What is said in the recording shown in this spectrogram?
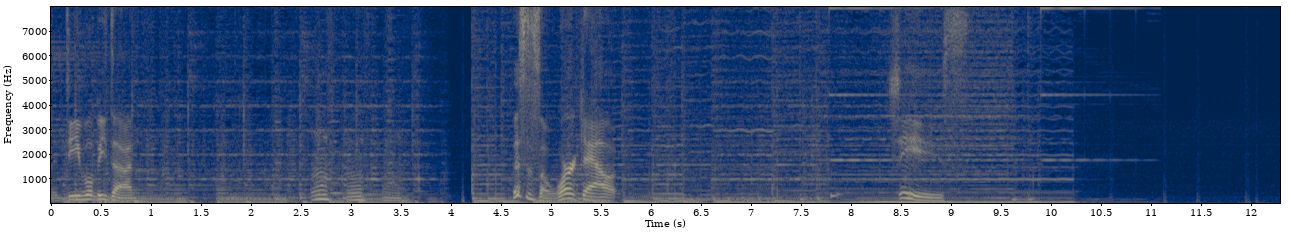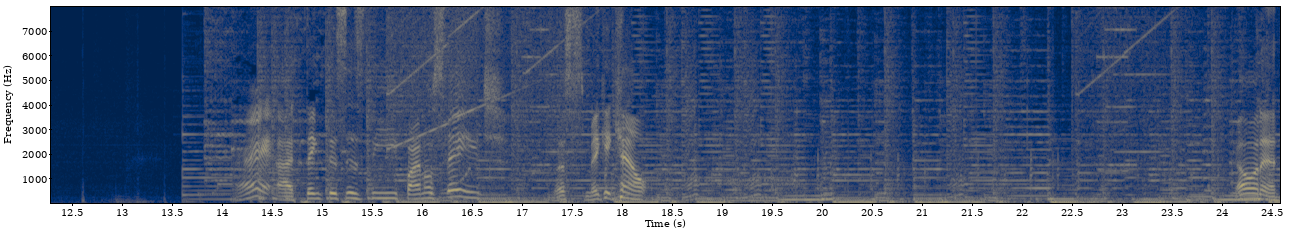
The D will be done. Mm -mm -mm. This is a workout. Jeez. Alright, I think this is the final stage. Let's make it count. Going in.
